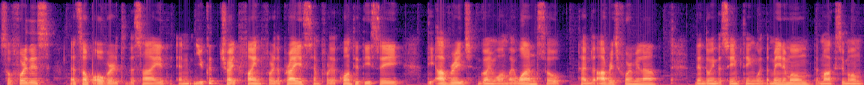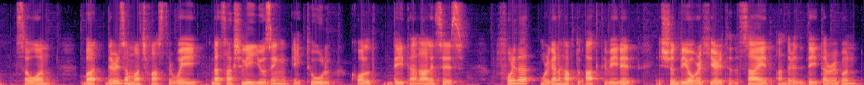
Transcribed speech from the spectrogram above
So for this, let's hop over to the side and you could try to find for the price and for the quantity say the average going one by one. So type the average formula, then doing the same thing with the minimum, the maximum, so on. But there is a much faster way. That's actually using a tool called data analysis. For that, we're gonna have to activate it. It should be over here to the side under the data ribbon.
